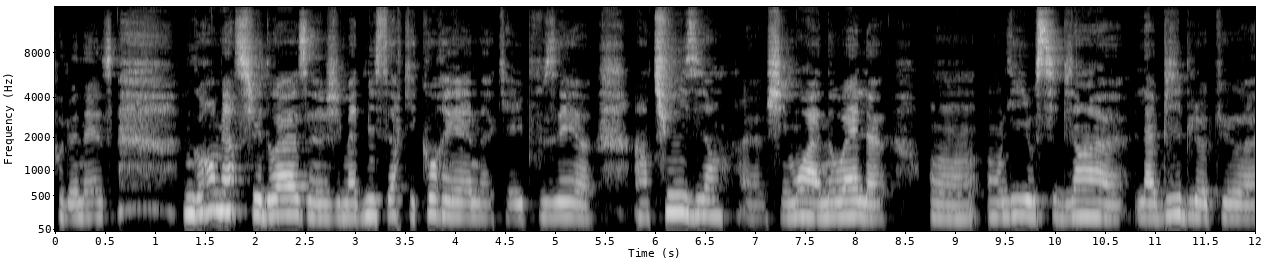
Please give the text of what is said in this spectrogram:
polonaise, une grand-mère suédoise, j'ai ma demi-sœur qui est coréenne, qui a épousé un Tunisien chez moi à Noël on, on lit aussi bien euh, la Bible que euh,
